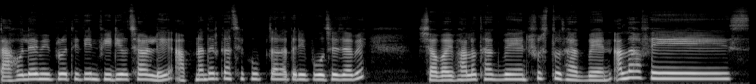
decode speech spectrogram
তাহলে আমি প্রতিদিন ভিডিও ছাড়লে আপনাদের কাছে খুব তাড়াতাড়ি পৌঁছে যাবে। সবাই ভালো থাকবেন, সুস্থ থাকবেন। আল্লাহ হাফেজ।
